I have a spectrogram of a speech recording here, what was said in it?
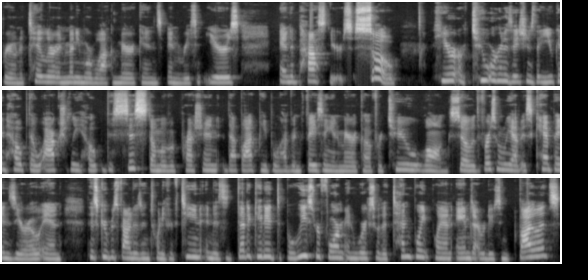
Breonna Taylor, and many more Black Americans in recent years and in past years. So, here are two organizations that you can help that will actually help the system of oppression that black people have been facing in America for too long. So, the first one we have is Campaign Zero, and this group was founded in 2015 and is dedicated to police reform and works with a 10 point plan aimed at reducing violence.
